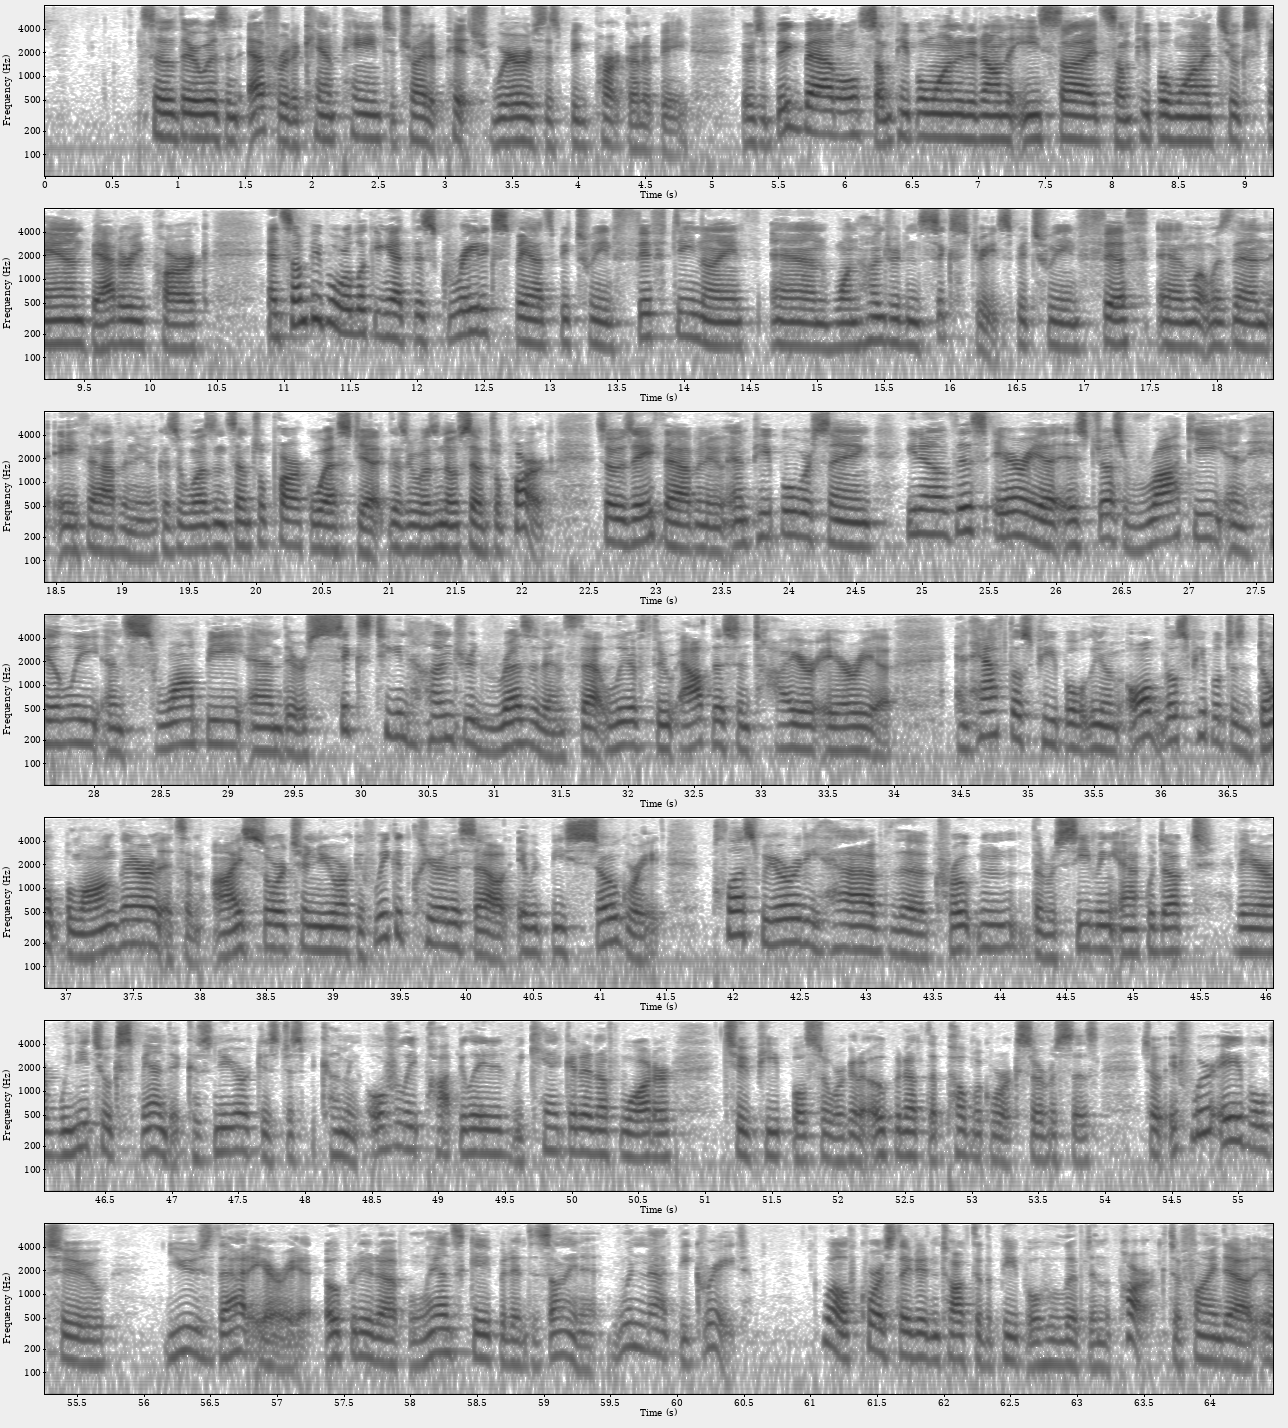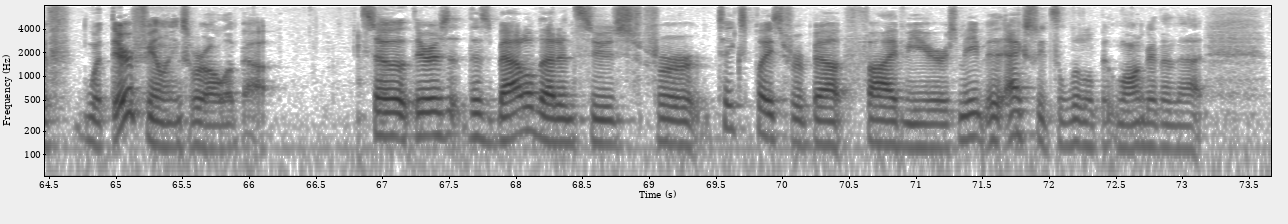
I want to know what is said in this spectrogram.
So there was an effort, a campaign to try to pitch where is this big park going to be. There was a big battle. Some people wanted it on the east side, some people wanted to expand Battery Park. And some people were looking at this great expanse between 59th and 106th Streets, between 5th and what was then 8th Avenue, because it wasn't Central Park West yet, because there was no Central Park. So it was 8th Avenue. And people were saying, you know, this area is just rocky and hilly and swampy, and there are 1,600 residents that live throughout this entire area and half those people, you know, all those people just don't belong there. It's an eyesore to New York. If we could clear this out, it would be so great. Plus, we already have the Croton, the receiving aqueduct there. We need to expand it because New York is just becoming overly populated. We can't get enough water to people, so we're going to open up the public works services. So, if we're able to use that area, open it up, landscape it, and design it, wouldn't that be great? Well, of course, they didn't talk to the people who lived in the park to find out if what their feelings were all about. So there's this battle that ensues for takes place for about five years. Maybe actually it's a little bit longer than that,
